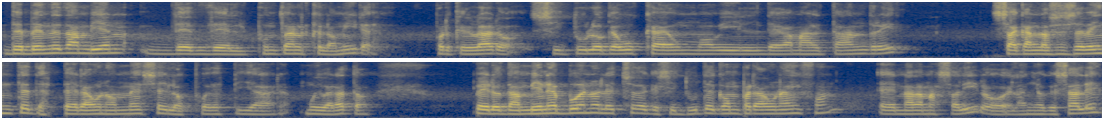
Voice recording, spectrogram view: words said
Depende también desde el punto en el que lo mires. Porque claro, si tú lo que buscas es un móvil de gama alta Android, sacan los S20, te esperas unos meses y los puedes pillar muy baratos. Pero también es bueno el hecho de que si tú te compras un iPhone, eh, nada más salir o el año que sale,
